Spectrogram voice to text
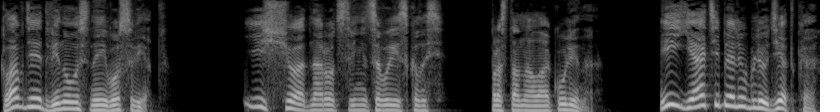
Клавдия двинулась на его свет. «Еще одна родственница выискалась», — простонала Акулина. «И я тебя люблю, детка»,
